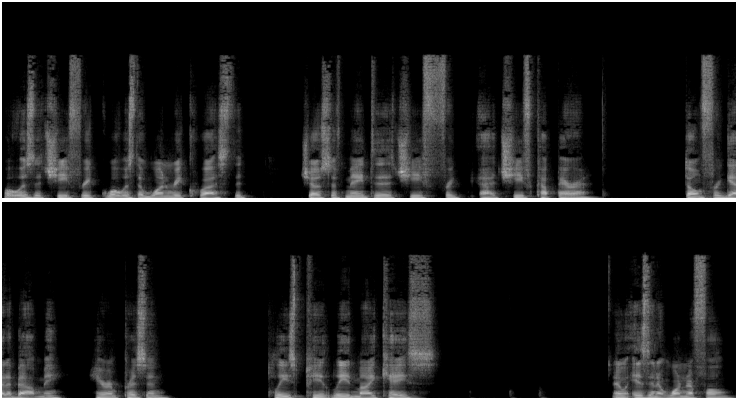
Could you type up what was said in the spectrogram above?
What was the chief? what was the one request that Joseph made to the chief uh, chief cupbearer? Don't forget about me here in prison. Please lead my case. And isn't it wonderful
